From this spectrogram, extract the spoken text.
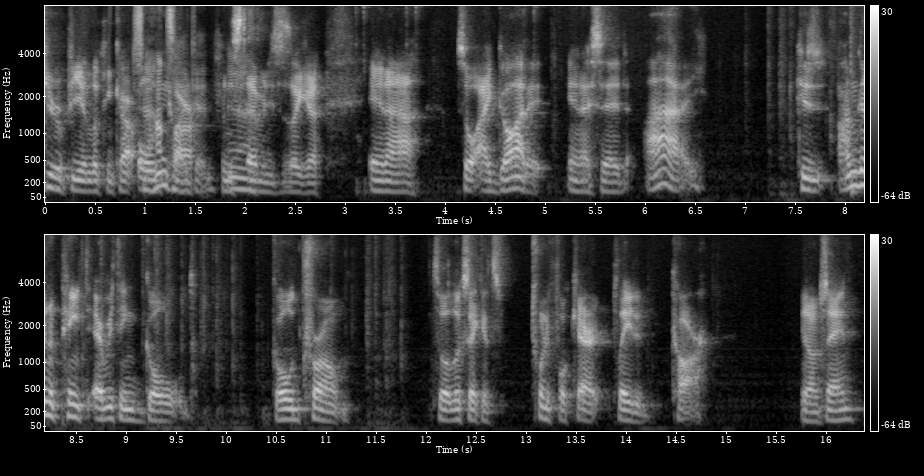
European looking car. old car like from the yeah. seventies. It's like a, and uh, so I got it, and I said I, because I'm gonna paint everything gold, gold chrome, so it looks like it's 24 karat plated car. You know what I'm saying?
